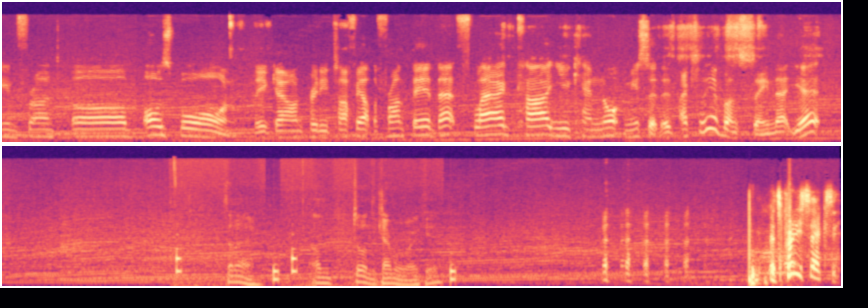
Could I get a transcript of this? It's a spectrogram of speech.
in front of Osborne. They're going pretty tough out the front there. That flag car, you cannot miss it. Has actually everyone seen that yet? I don't know. I'm doing the camera work here. It's pretty sexy.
